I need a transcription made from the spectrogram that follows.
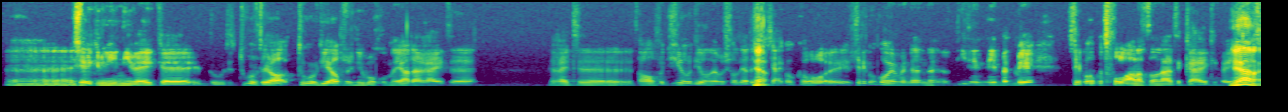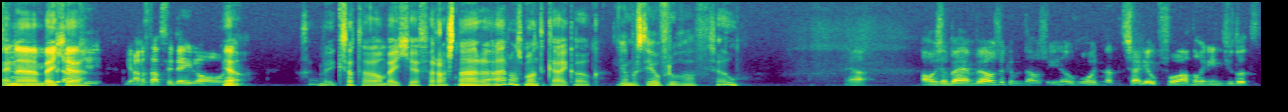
En zeker nu in die week, ik bedoel, de Tour of the, Tour of the Alps is nu begonnen. Ja, daar rijdt, eh, daar rijdt het halve Giro deelnemers wel. Ja, daar Ja. zit, eigenlijk ook al, zit ik ook al weer met, een, die, in- met meer, zit ik ook met volle aandacht dan naar te kijken. Weet je. Ja, Dus en, je- eh, je een beetje- aan Je, je aandacht aan het verdelen al. Ja. Ik zat er wel een beetje verrast naar uh, Arendsman te kijken ook. Ja, moest heel vroeg af. Zo. Ja. Al is het bij hem wel zo, ik heb het daar eens eerder over gehoord, en dat zei hij ook vooraf nog in een interview, dat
